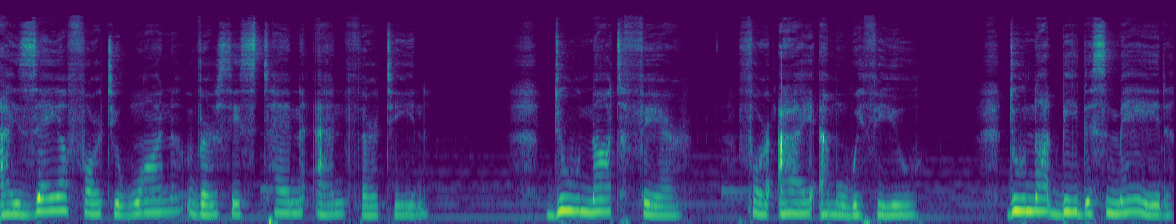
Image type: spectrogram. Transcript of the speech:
Isaiah 41 verses 10 and 13. Do not fear, for I am with you. Do not be dismayed,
